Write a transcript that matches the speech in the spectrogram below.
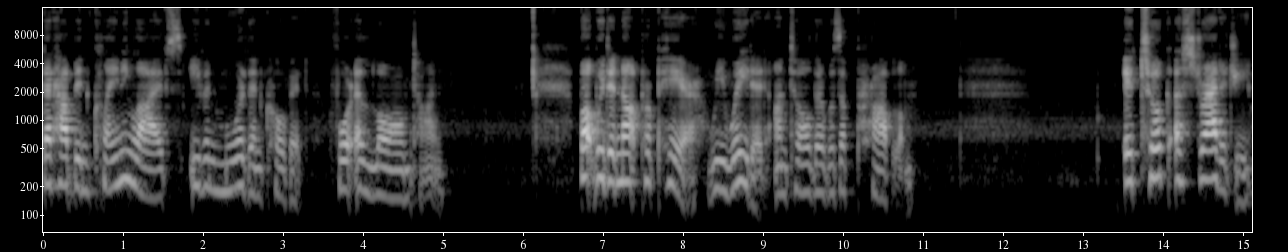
that have been claiming lives even more than COVID for a long time. But we did not prepare. We waited until there was a problem. It took a strategy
